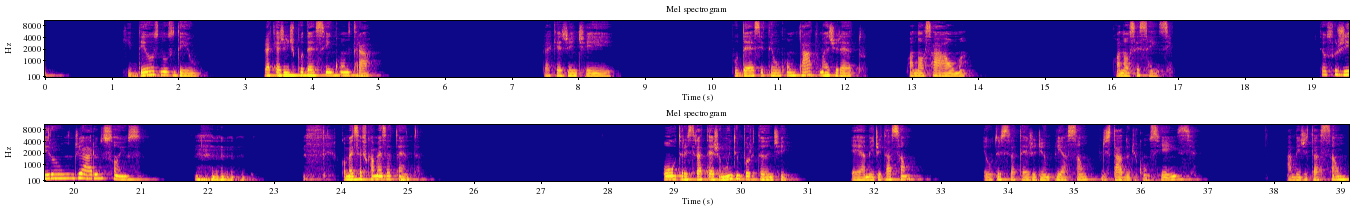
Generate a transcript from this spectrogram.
que Deus nos deu para que a gente pudesse encontrar, para que a gente pudesse ter um contato mais direto com a nossa alma, com a nossa essência. Eu sugiro um diário dos sonhos. Comece a ficar mais atenta. Outra estratégia muito importante é a meditação. É outra estratégia de ampliação de estado de consciência. A meditação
